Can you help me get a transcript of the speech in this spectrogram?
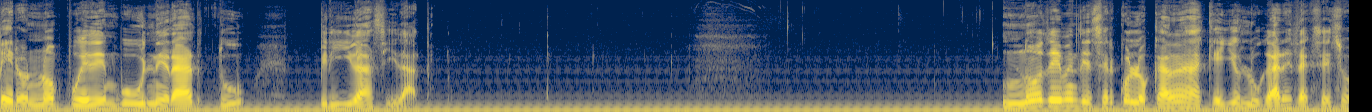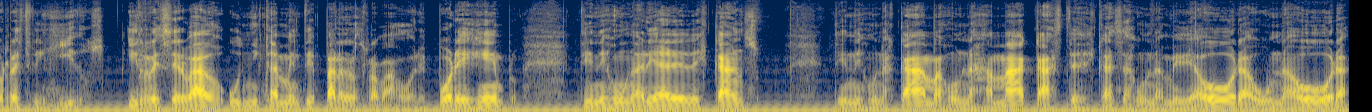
Pero no pueden vulnerar tu privacidad. No deben de ser colocados en aquellos lugares de acceso restringidos y reservados únicamente para los trabajadores. Por ejemplo, tienes un área de descanso, tienes unas camas, unas hamacas, te descansas una media hora una hora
